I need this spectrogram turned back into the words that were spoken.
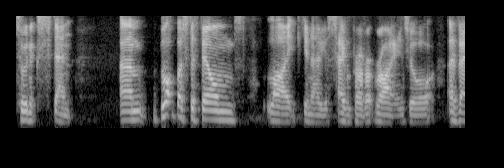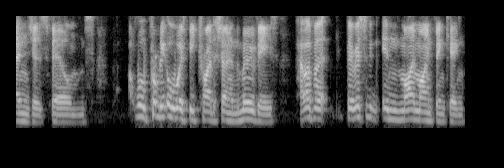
to an extent. Um, blockbuster films like you know your Saving Private Ryan, your Avengers films will probably always be tried to shown in the movies. However, there is something in my mind thinking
